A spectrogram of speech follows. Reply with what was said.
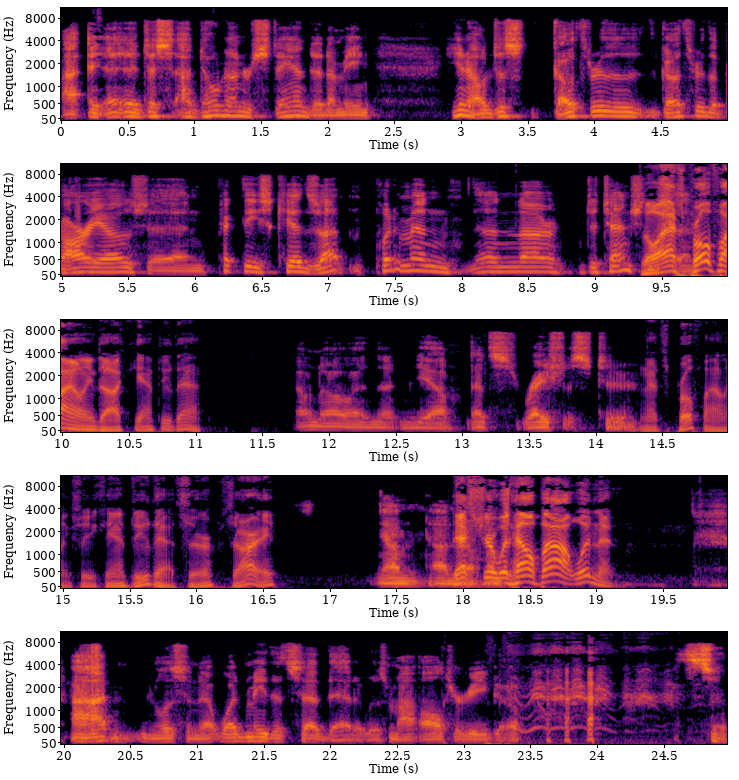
I, I I just I don't understand it. I mean, you know, just go through the go through the barrios and pick these kids up and put them in in uh, detention. So that's profiling, Doc. You can't do that. Oh no, and then, yeah, that's racist too. That's profiling, so you can't do that, sir. Sorry. I'm, That know. sure would help out, wouldn't it? I, listen, that wasn't me that said that. It was my alter ego. so,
